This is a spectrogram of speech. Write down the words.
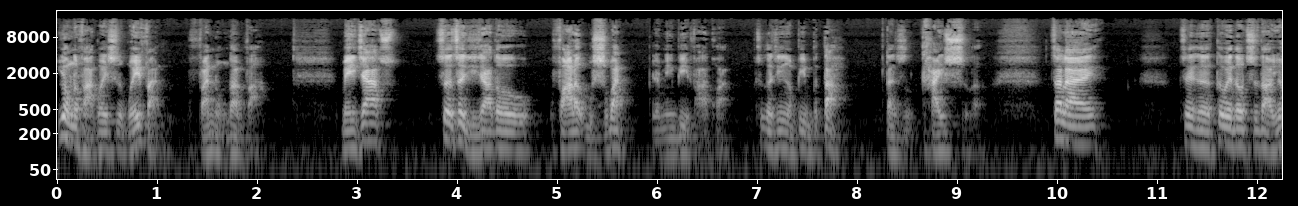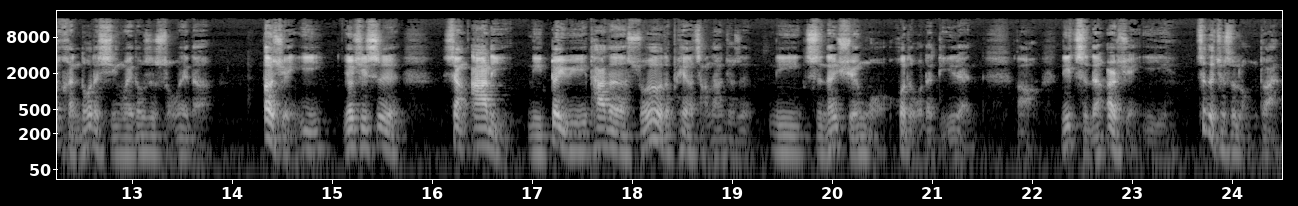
用的法规是违反反垄断法，每家这这几家都罚了五十万人民币罚款，这个金额并不大，但是开始了。再来，这个各位都知道，有很多的行为都是所谓的。二选一，尤其是像阿里，你对于它的所有的配合厂商，就是你只能选我或者我的敌人啊，你只能二选一，这个就是垄断。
